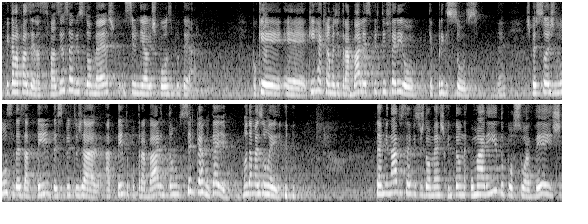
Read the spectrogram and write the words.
O que, ela fazia? Ela fazia o serviço doméstico e se unia ao esposo para o tear. Porque é, quem reclama de trabalho é espírito inferior, que é preguiçoso. Né? As pessoas lúcidas, atentas, espírito já atento para o trabalho, então sempre pergunta, aí, manda mais um aí. Terminados os serviços domésticos, então, né, o marido, por sua vez,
